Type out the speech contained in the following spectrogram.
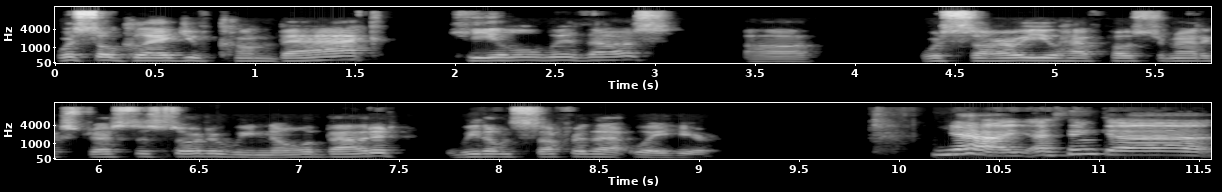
We're so glad you've come back. Heal with us. Uh, we're sorry you have post traumatic stress disorder. We know about it. We don't suffer that way here. Yeah, I think uh,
